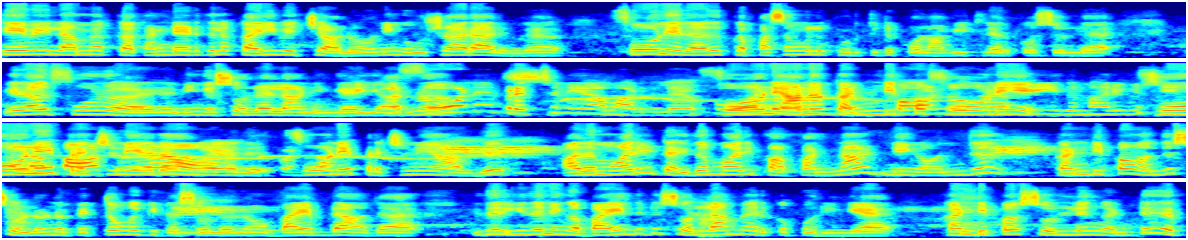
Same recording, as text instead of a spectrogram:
தேவையில்லாம க கண்ட இடத்துல கை வச்சாலோ நீங்க உஷாரா இருங்க. ஃபோன் ஏதாவது பசங்களுக்கு கொடுத்துட்டு போகலாம் வீட்ல இருக்க சொல்ல. ஏதாவது ஃபோன் நீங்க சொல்லலாம் நீங்க. யாருன்னா போனே பிரச்சனையா மாறுதுல phone- ஆனா கண்டிப்பா phone ஏ- இது மாதிரி ஃபோனே விஷயங்கள்லாம் பிரச்சனையா தான் ஆகுது. ஃபோனே பிரச்சனையா ஆகுது. அதை மாதிரி இதை மாதிரி ப- பண்ணா நீங்க வந்து கண்டிப்பா வந்து சொல்லணும். பெத்தவங்க கிட்ட சொல்லணும். பயப்படாத. இது இதை நீங்க பயந்துட்டு சொல்லாம இருக்க போறீங்க. கண்டிப்பா சொல்லுங்கன்ட்டு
